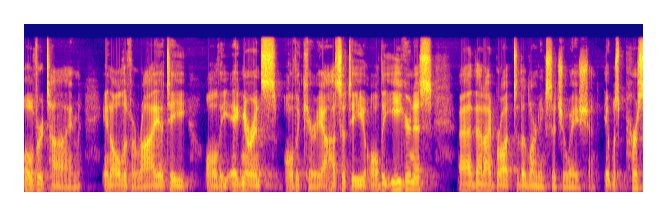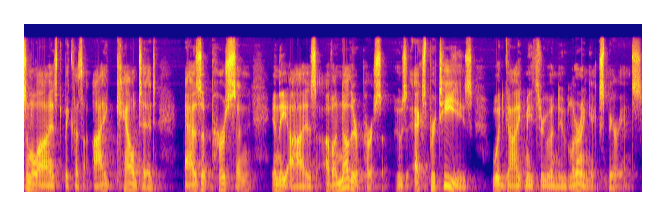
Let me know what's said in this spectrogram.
over time in all the variety, all the ignorance, all the curiosity, all the eagerness uh, that I brought to the learning situation. It was personalized because I counted as a person in the eyes of another person whose expertise would guide me through a new learning experience.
